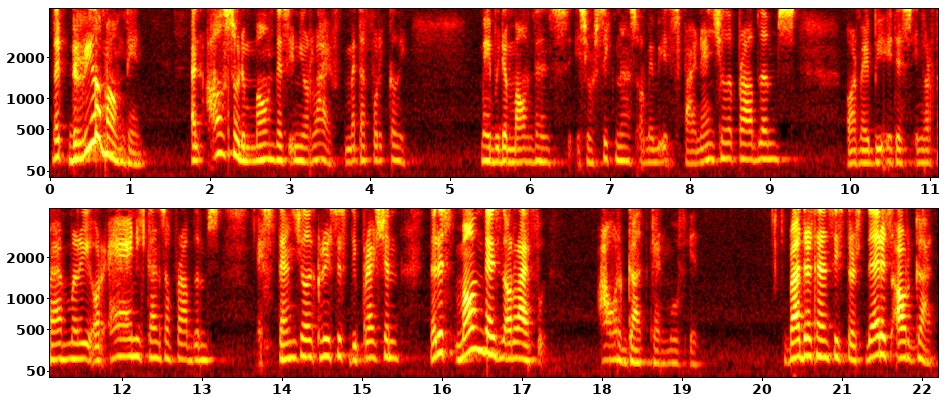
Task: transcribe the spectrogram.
Like the real mountain and also the mountains in your life, metaphorically. Maybe the mountains is your sickness, or maybe it's financial problems, or maybe it is in your family, or any kinds of problems, existential crisis, depression. There is mountains in our life. Our God can move it. Brothers and sisters, that is our God.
